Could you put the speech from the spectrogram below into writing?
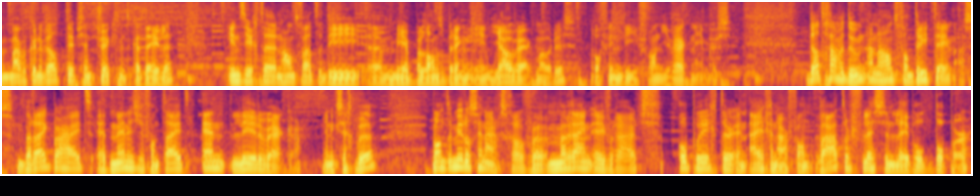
maar we kunnen wel tips en tricks met elkaar delen. Inzichten en handvatten die uh, meer balans brengen in jouw werkmodus of in die van je werknemers. Dat gaan we doen aan de hand van drie thema's: bereikbaarheid, het managen van tijd en leren werken. En ik zeg we, want inmiddels zijn aangeschoven Marijn Everaerts, oprichter en eigenaar van waterflessenlabel Dopper.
